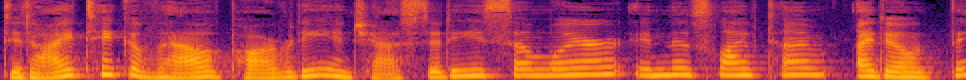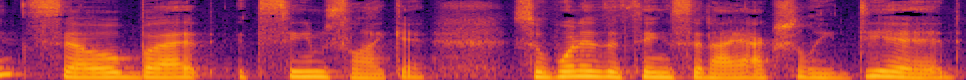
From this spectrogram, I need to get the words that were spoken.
did I take a vow of poverty and chastity somewhere in this lifetime? I don't think so, but it seems like it. So, one of the things that I actually did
